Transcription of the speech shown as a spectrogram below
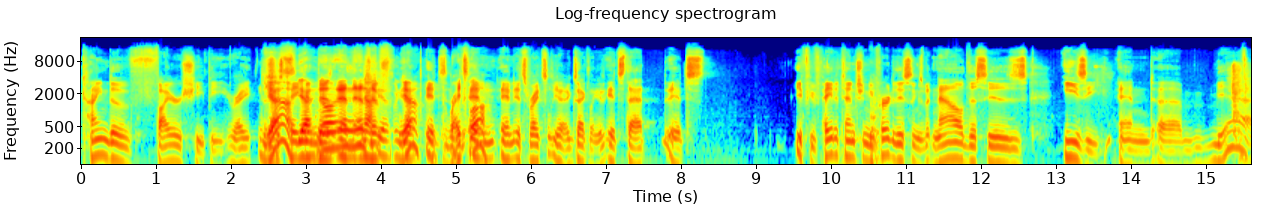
kind of fire sheepy, right? This Yeah, taken- yeah. No, and, yeah, and yeah, if- yeah. yeah, it's Wright's law. and, and it's Wright's yeah exactly it's that it's if you've paid attention you've heard of these things but now this is easy and um, yeah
